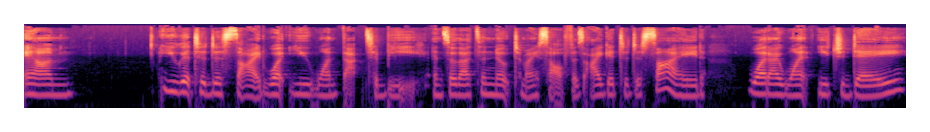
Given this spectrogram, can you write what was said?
And you get to decide what you want that to be. And so that's a note to myself as I get to decide what I want each day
